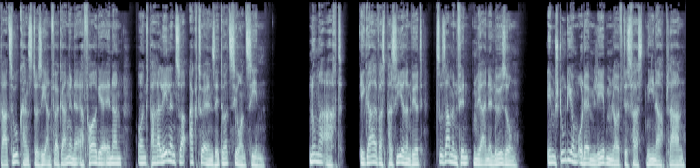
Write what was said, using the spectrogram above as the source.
Dazu kannst du sie an vergangene Erfolge erinnern und Parallelen zur aktuellen Situation ziehen. Nummer 8. Egal was passieren wird, zusammen finden wir eine Lösung. Im Studium oder im Leben läuft es fast nie nach Plan.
